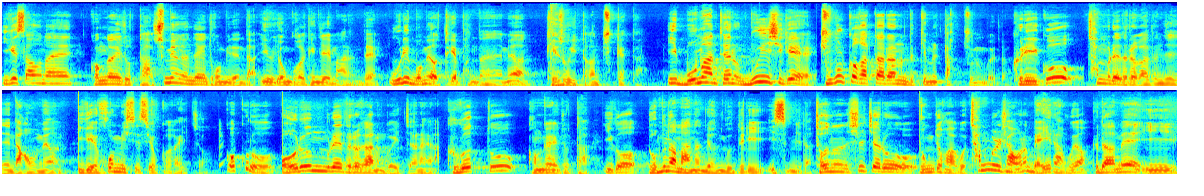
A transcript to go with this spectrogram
이게 사우나에 건강에 좋다, 수명 연장에 도움이 된다. 이 연구가 굉장히 많은데 우리 몸이 어떻게 판단하냐면 계속 있다간 죽겠다. 이 몸한테는 무의식에 죽을 것 같다라는 느낌을 딱 주는 거죠. 그리고 찬물에 들어가든지 나오면 이게 호미시스 효과가 있죠. 거꾸로 얼음물에 들어가는 거 있잖아요. 그것도 건강에 좋다. 이거 너무나 많은 연구들이 있습니다. 저는 실제로 종종 하고 찬물 샤워는 매일 하고요. 그 다음에 이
